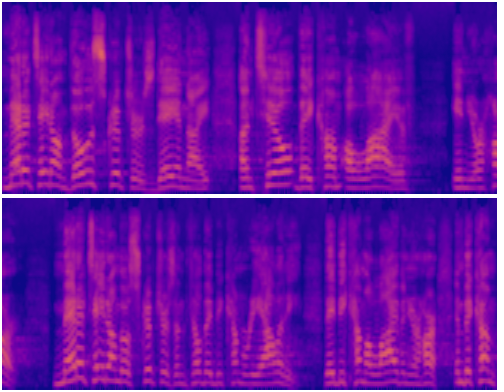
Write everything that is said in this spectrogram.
Meditate on those scriptures day and night until they come alive in your heart. Meditate on those scriptures until they become reality. They become alive in your heart and become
